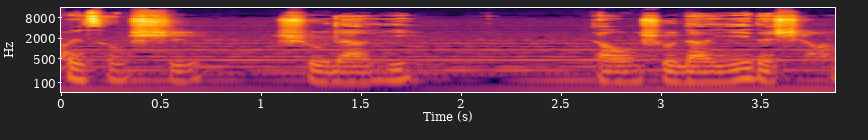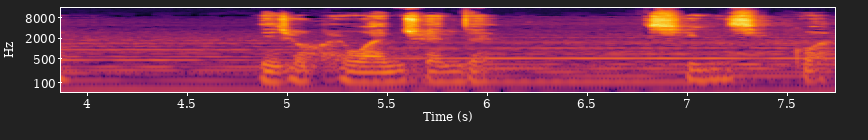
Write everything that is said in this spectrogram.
会从十数到一，当我数到一的时候，你就会完全的清醒过来。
